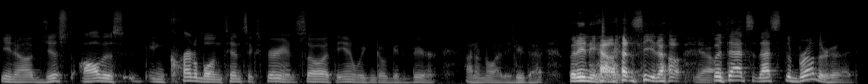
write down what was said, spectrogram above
You know, just all this incredible, intense experience. So at the end, we can go get a beer. I don't know why they do that, but anyhow, that's you know. Yeah. But that's that's the brotherhood.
